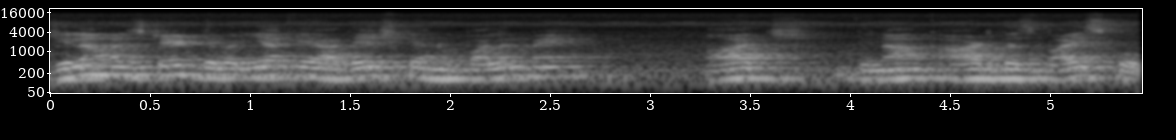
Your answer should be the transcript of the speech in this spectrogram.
जिला मजिस्ट्रेट देवरिया के आदेश के अनुपालन में आज दिनांक 8 दस बाईस को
